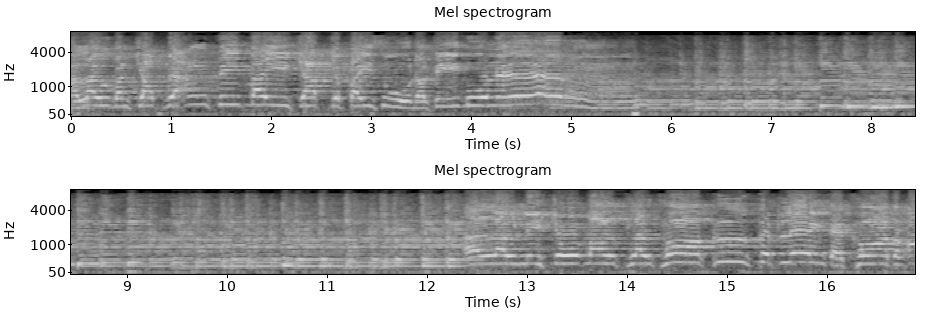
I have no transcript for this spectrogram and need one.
ឥឡូវបញ្ចប់វគ្គទី3ចាប់ជាបៃសួរដល់ទី4នឹ ឡូវនេះចូលដល់ផ្លូវធរគឺគិតលេងតែធរទាំងអ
